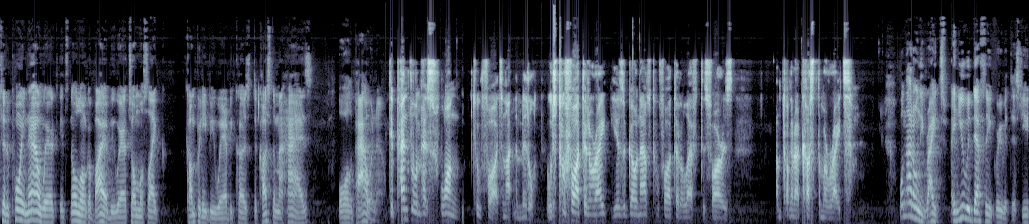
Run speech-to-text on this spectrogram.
to the point now where it's no longer buyer beware. It's almost like company beware because the customer has all the power now. The pendulum has swung too far. It's not in the middle. It was too far to the right years ago. Now it's too far to the left as far as I'm talking about customer rights. Well, not only rights, and you would definitely agree with this. You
